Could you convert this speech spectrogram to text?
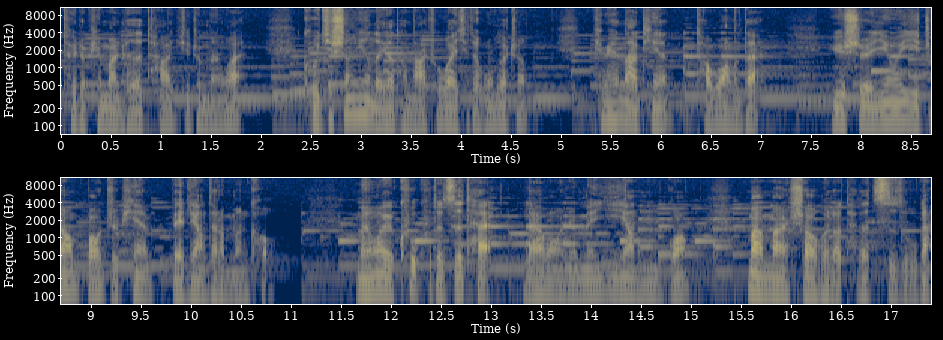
推着平板车的他拒之门外，口气生硬的要他拿出外企的工作证。偏偏那天他忘了带，于是因为一张薄纸片被晾在了门口。门卫酷酷的姿态、来往人们异样的目光，慢慢烧毁了他的自足感。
